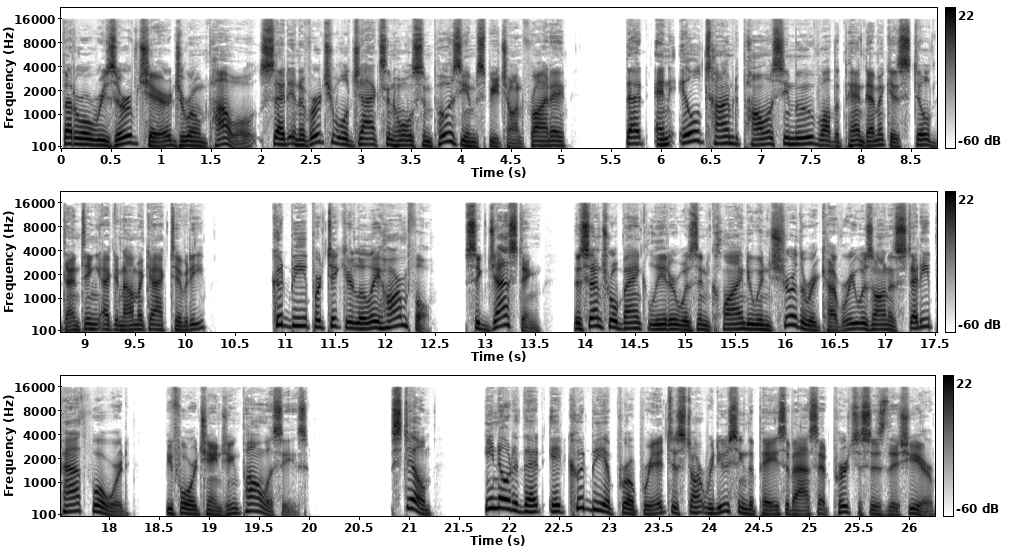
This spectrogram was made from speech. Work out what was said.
Federal Reserve Chair Jerome Powell said in a virtual Jackson Hole symposium speech on Friday that an ill timed policy move while the pandemic is still denting economic activity could be particularly harmful, suggesting the central bank leader was inclined to ensure the recovery was on a steady path forward before changing policies. Still, he noted that it could be appropriate to start reducing the pace of asset purchases this year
